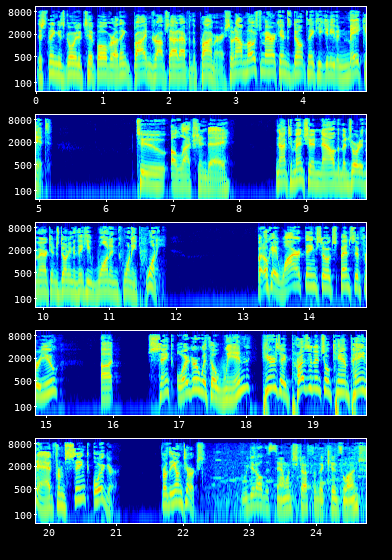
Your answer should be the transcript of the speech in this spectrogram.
This thing is going to tip over. I think Biden drops out after the primary. So now most Americans don't think he can even make it to election day. Not to mention now the majority of Americans don't even think he won in 2020. But okay, why are things so expensive for you? Uh, Cenk Uygur with a win? Here's a presidential campaign ad from Cenk Uygur for the Young Turks. We get all the sandwich stuff for the kids' lunch.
